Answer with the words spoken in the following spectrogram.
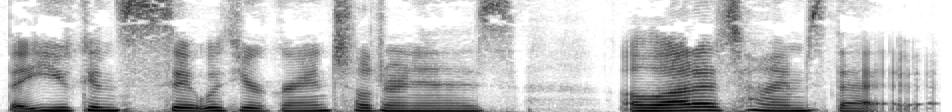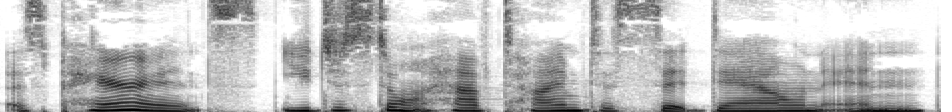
that you can sit with your grandchildren is a lot of times that as parents, you just don't have time to sit down and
